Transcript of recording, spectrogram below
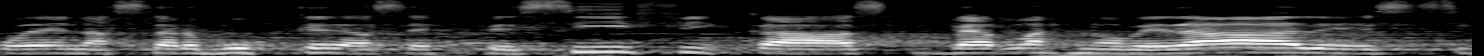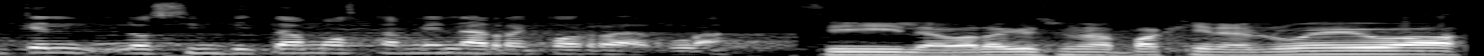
pueden hacer búsquedas específicas, ver las novedades, así que los invitamos también a recorrerla. Sí, la verdad que es una página nueva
